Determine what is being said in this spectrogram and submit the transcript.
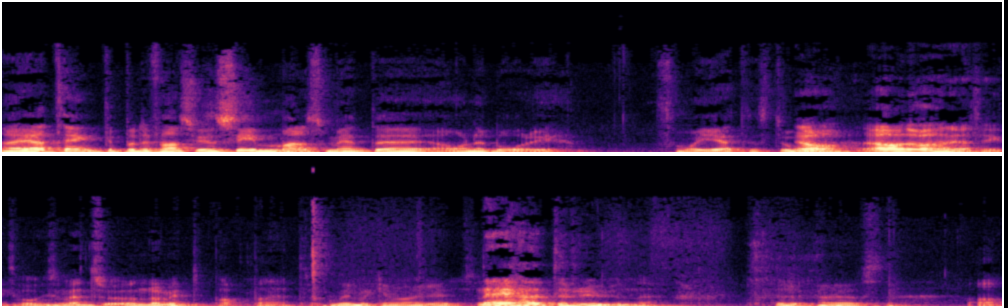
Nej, jag tänkte på, det fanns ju en simmare som hette Arne Borg. Som var jättestor. Ja, ja, det var han jag tänkte på också. Men jag tror, undrar om inte pappan heter Det är mycket möjligt. Nej, han heter Rune. Ja, just det. Ja.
